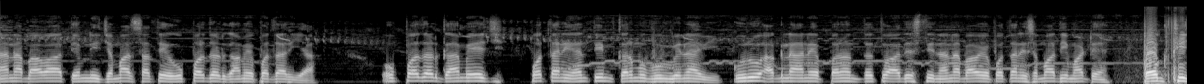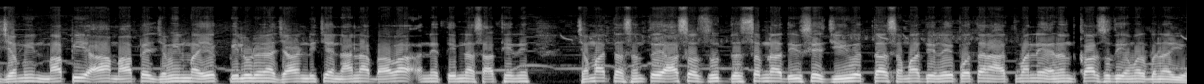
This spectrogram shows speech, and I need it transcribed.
નાના બાવા તેમની જમાત સાથે ઉપરદળ ગામે પધાર્યા. ઉપરદળ ગામે જ પોતાની અંતિમ કર્મભૂમિ બનાવી. ગુરુ આજ્ઞા અને પરમ તત્વ આદેશથી નાના બાવાએ પોતાની સમાધિ માટે પગથી જમીન માપી, આ માપેલ જમીનમાં એક પીલુડાના ઝાડ નીચે નાના બાવા અને તેમના સાથીને જમાતના સંતોએ આસો સુદ દસમના દિવસે જીવતા સમાધિ લઈ પોતાના આત્માને અનંતકાળ સુધી અમર બનાવ્યો.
